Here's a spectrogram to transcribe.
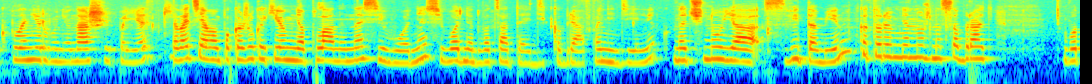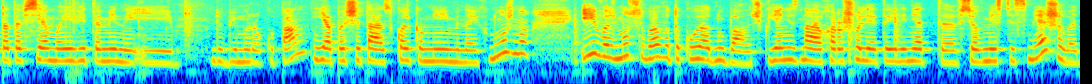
к планированию нашей поездки. Давайте я вам покажу, какие у меня планы на сегодня. Сегодня 20 декабря, понедельник. Начну я с витамин, который мне нужно собрать. Вот это все мои витамины и любимый ракутан. Я посчитаю, сколько мне именно их нужно. И возьму с собой вот такую одну баночку. Я не знаю, хорошо ли это или нет э, все вместе смешивать.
